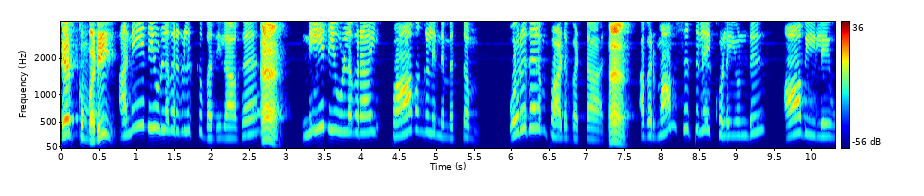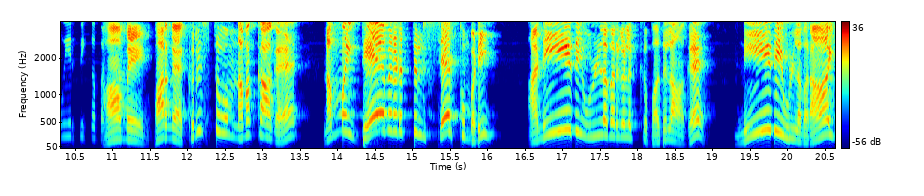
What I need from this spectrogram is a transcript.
சேர்க்கும்படி அநீதி உள்ளவர்களுக்கு பதிலாக. நீதி உள்ளவராய் பாவங்களின் நிமித்தம் ஒரு தரம் பாடுபட்டார். அவர் மாம்சத்திலே கொலையுண்டு ஆவியிலே உயிர்ப்பிக்கப்பட்டார் ஆமென் பாருங்க கிறிஸ்துவும் நமக்காக நம்மை தேவனிடத்தில் சேர்க்கும்படி அநீதி உள்ளவர்களுக்கு பதிலாக நீதி உள்ளவராய்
